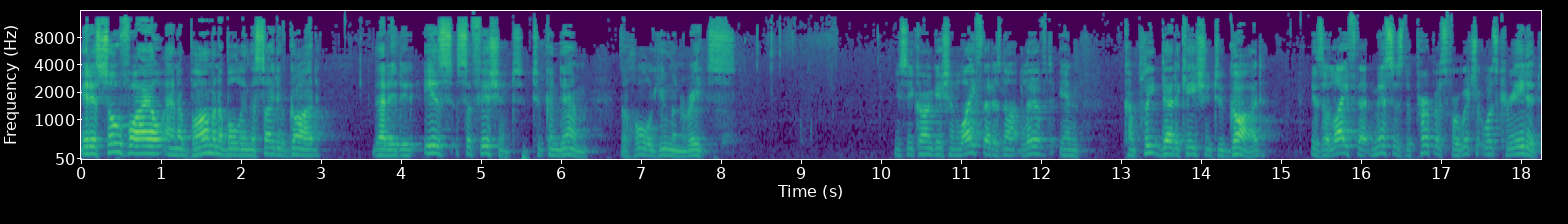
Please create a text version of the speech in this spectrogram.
it is so vile and abominable in the sight of God that it is sufficient to condemn the whole human race. You see, congregation, life that is not lived in complete dedication to God is a life that misses the purpose for which it was created,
